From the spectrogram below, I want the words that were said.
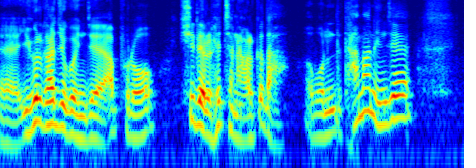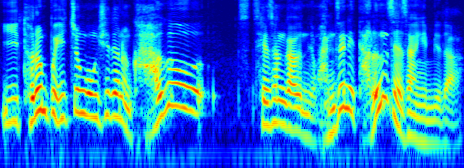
예, 이걸 가지고 이제 앞으로 시대를 헤쳐나갈 거다 보는데 다만 이제 이 트럼프 2.0 시대는 과거 세상과는 완전히 다른 세상입니다.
